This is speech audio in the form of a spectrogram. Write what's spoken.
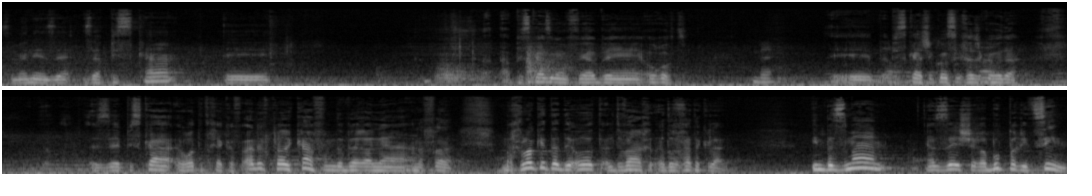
זה מעניין, זה, הפסקה, הפסקה הזו גם מופיעה באורות. בפסקה של כל שיחה של כבודה. זה פסקה, אורות התחייה כ"א, פרק כ' הוא מדבר על ההפרדה. מחלוקת הדעות על דבר הדרכת הכלל. אם בזמן הזה שרבו פריצים,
